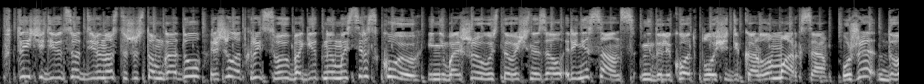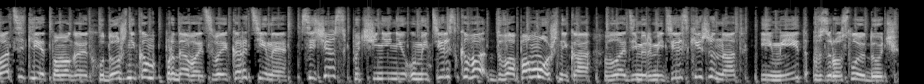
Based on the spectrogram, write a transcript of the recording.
В 1996 году решил открыть свою багетную мастерскую и небольшой выставочный зал «Ренессанс» недалеко от площади Карла Маркса. Уже 20 лет помогает художникам продавать свои картины. Сейчас Сейчас в подчинении у Метельского два помощника. Владимир Метельский женат имеет взрослую дочь.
